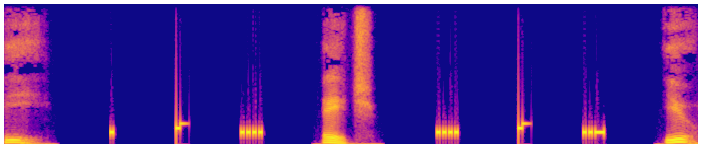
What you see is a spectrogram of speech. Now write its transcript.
E H. U.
